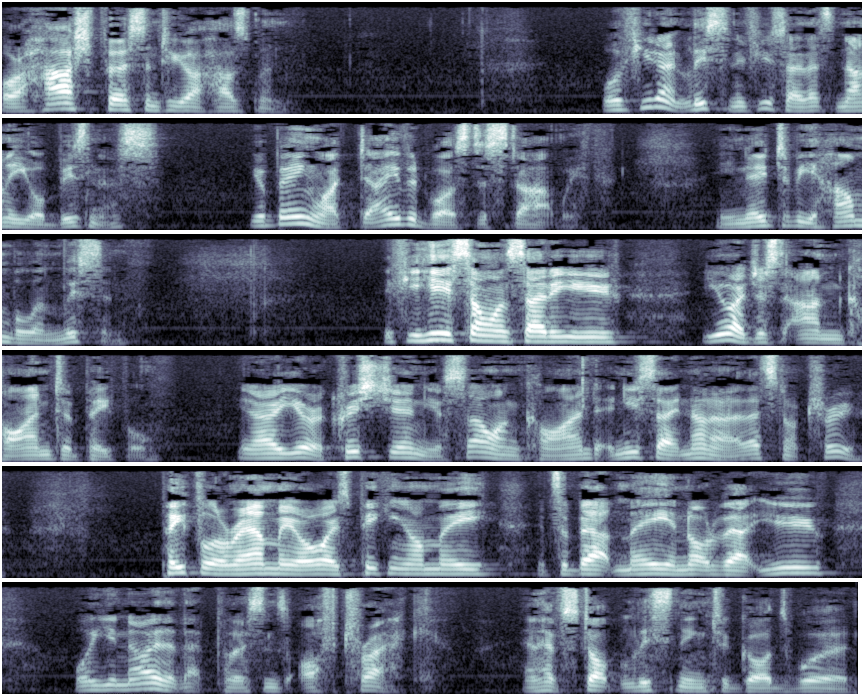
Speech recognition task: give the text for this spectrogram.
or a harsh person to your husband. Well, if you don't listen, if you say that's none of your business, you're being like David was to start with. You need to be humble and listen. If you hear someone say to you, You are just unkind to people, you know, you're a Christian, you're so unkind, and you say, No, no, that's not true. People around me are always picking on me, it's about me and not about you. Well, you know that that person's off track and have stopped listening to God's word.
